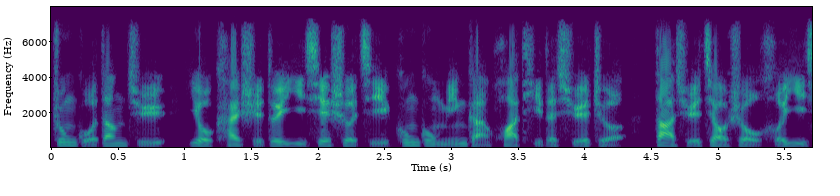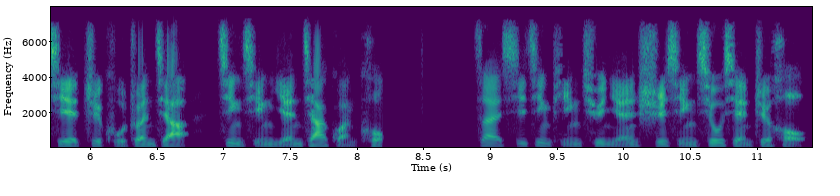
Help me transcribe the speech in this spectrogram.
中国当局又开始对一些涉及公共敏感话题的学者、大学教授和一些智库专家进行严加管控。在习近平去年实行修宪之后，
